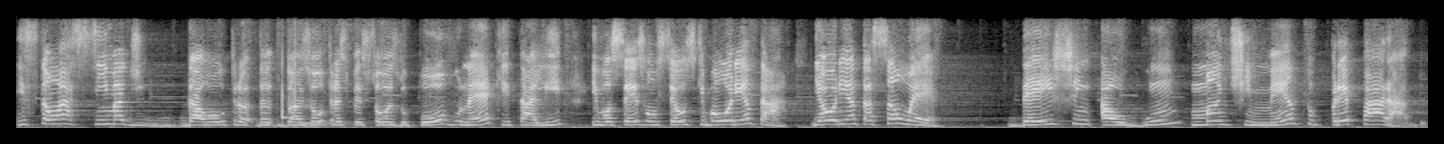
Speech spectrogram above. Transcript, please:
estão acima de, da outra, da, das outras pessoas do povo, né, que está ali, e vocês vão ser os que vão orientar. E a orientação é: deixem algum mantimento preparado.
